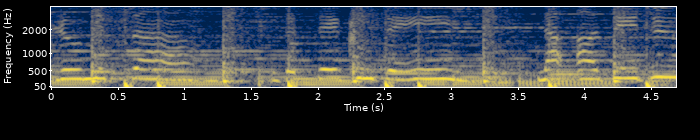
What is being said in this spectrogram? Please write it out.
Ni ru mi sa De te krung te Na a je ju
